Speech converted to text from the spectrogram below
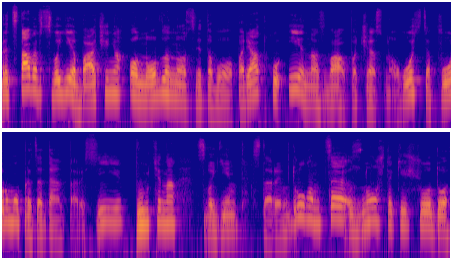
представив своє бачення оновленого світового порядку і назвав почесного гостя форуму президента Росії Путіна своїм старим другом. Це знову ж таки щодо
